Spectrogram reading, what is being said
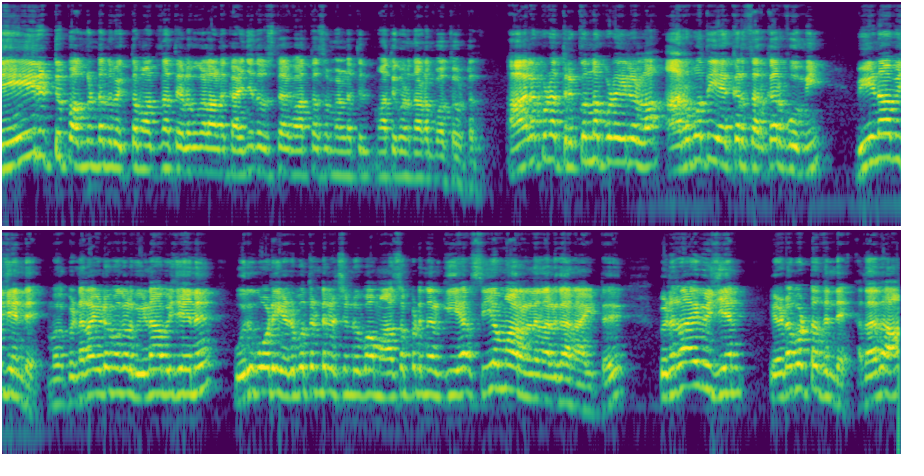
നേരിട്ട് പങ്കുണ്ടെന്ന് വ്യക്തമാക്കുന്ന തെളിവുകളാണ് കഴിഞ്ഞ ദിവസത്തെ വാർത്താ സമ്മേളനത്തിൽ മാത്യു പുറത്തുവിട്ടത്. ആലപ്പുഴ തൃക്കുന്നപ്പുഴയിലുള്ള അറുപത് ഏക്കർ സർക്കാർ ഭൂമി വീണ വിജയന്റെ പിണറായിയുടെ മകൾ വീണ വിജയന് ഒരു കോടി എഴുപത്തിരണ്ട് ലക്ഷം രൂപ മാസപ്പടി നൽകിയ സി എം ആർ എല്ലിന് നൽകാനായിട്ട് പിണറായി വിജയൻ ഇടപെട്ടതിന്റെ അതായത് ആ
